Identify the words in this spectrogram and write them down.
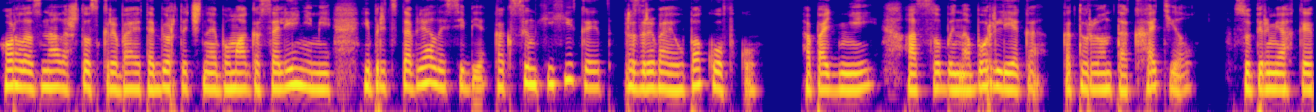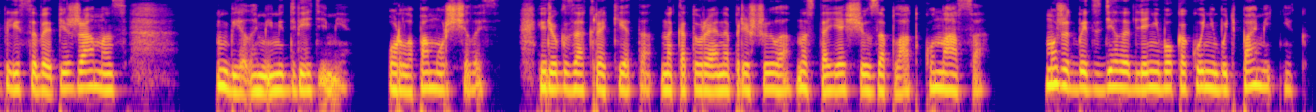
Орла знала, что скрывает оберточная бумага с оленями и представляла себе, как сын хихикает, разрывая упаковку. А под ней особый набор лего, который он так хотел. Супермягкая флисовая пижама с белыми медведями. Орла поморщилась. И рюкзак-ракета, на который она пришила настоящую заплатку НАСА. Может быть, сделать для него какой-нибудь памятник?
